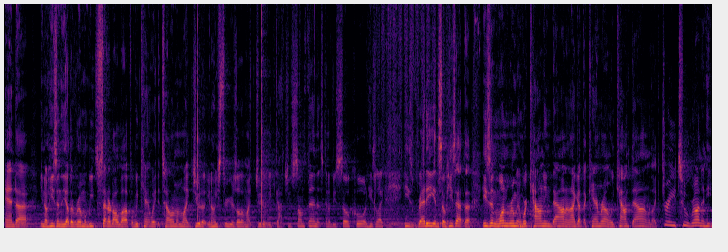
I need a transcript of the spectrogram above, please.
And, uh, you know, he's in the other room and we set it all up and we can't wait to tell him. I'm like, Judah, you know, he's three years old. I'm like, Judah, we got you something. It's going to be so cool. And he's like, he's ready. And so he's at the, he's in one room and we're counting down and I got the camera and we count down and we're like, three, two, run. And he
